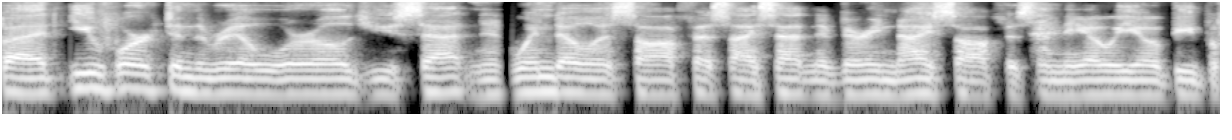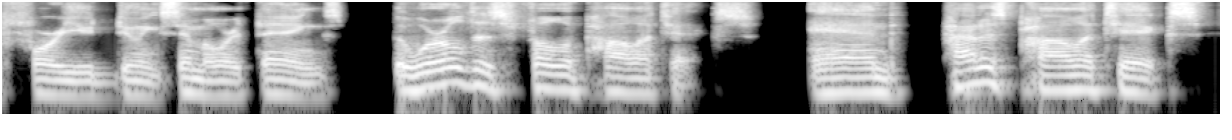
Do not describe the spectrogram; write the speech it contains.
But you've worked in the real world. You sat in a windowless office. I sat in a very nice office in the OEOB before you doing similar things. The world is full of politics. And how does politics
